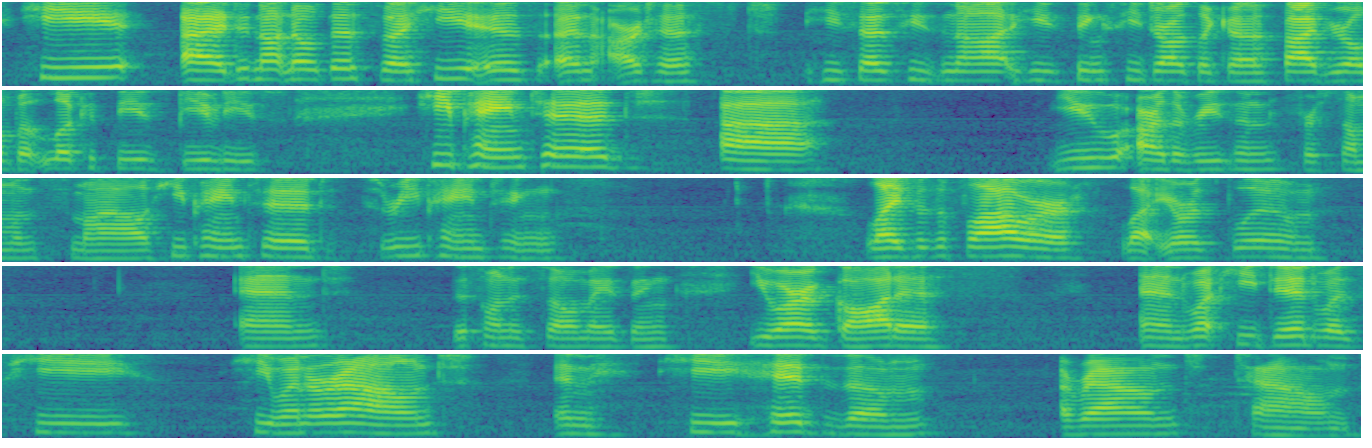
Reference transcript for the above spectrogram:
he, I did not know this, but he is an artist. He says he's not, he thinks he draws like a five year old, but look at these beauties. He painted. Uh, you are the reason for someone's smile. He painted three paintings Life is a flower, let yours bloom. And this one is so amazing. You are a goddess. And what he did was he he went around and he hid them around town.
